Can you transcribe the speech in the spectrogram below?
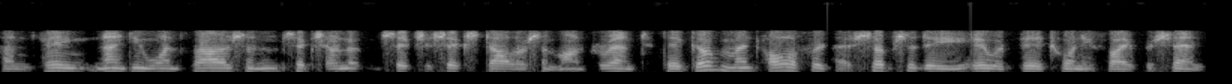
and paying $91,666 a month rent. The government offered a subsidy, they would pay 25%.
